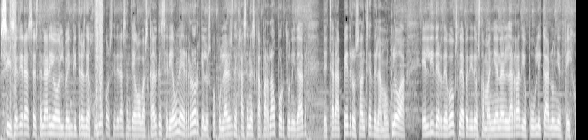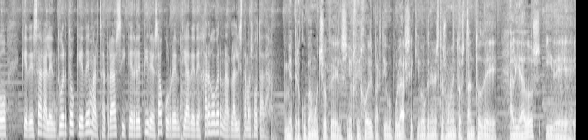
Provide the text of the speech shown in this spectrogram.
Si se diera ese escenario el 23 de julio, considera Santiago Bascal que sería un error que los populares dejasen escapar la oportunidad de echar a Pedro Sánchez de la Moncloa. El líder de Vox le ha pedido esta mañana en la radio pública a Núñez Feijó que deshaga el entuerto, que dé marcha atrás y que retire esa ocurrencia de dejar gobernar la lista más votada. Me preocupa mucho que el señor Feijó y el Partido Popular se equivoquen en estos momentos tanto de aliados y de,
